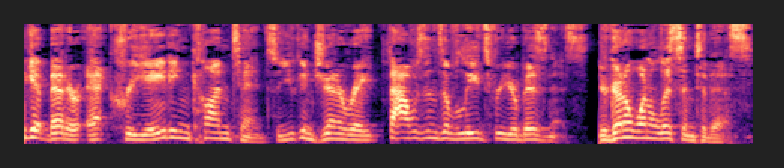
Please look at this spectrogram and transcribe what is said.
get better at creating content so you can generate thousands of leads for your business. You're going to want to listen to this.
